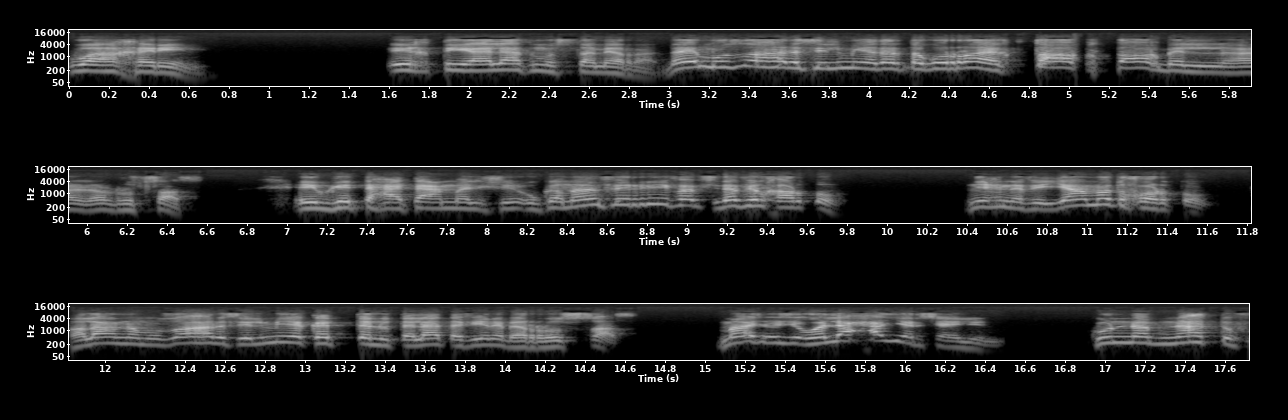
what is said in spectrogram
وآخرين. اغتيالات مستمرة. ده مظاهرة سلمية ده تقول رأيك. طاق طاق بالرصاص. يبقى انت حتعمل شيء وكمان في الريف ده في الخرطوم. نحن في جامعة خرطوم طلعنا مظاهرة سلمية قتلوا ثلاثة فينا بالرصاص. ما ولا حجر شايلين كنا بنهتف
